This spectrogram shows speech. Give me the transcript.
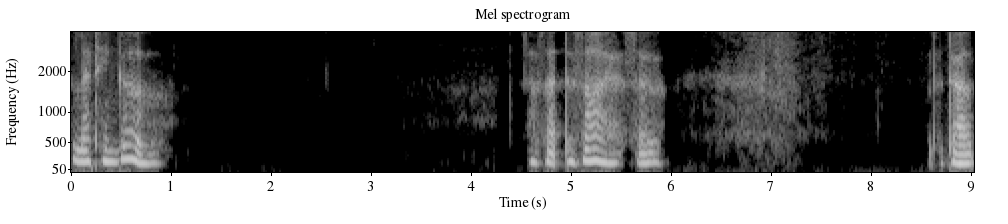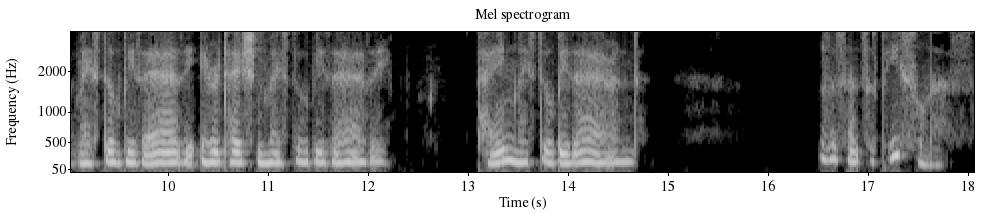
letting go. Of that desire. So the doubt may still be there, the irritation may still be there, the pain may still be there, and there's a sense of peacefulness.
